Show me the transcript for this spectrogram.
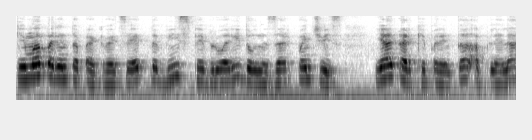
केव्हापर्यंत पाठवायचे आहेत तर वीस फेब्रुवारी दोन हजार पंचवीस या तारखेपर्यंत आपल्याला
